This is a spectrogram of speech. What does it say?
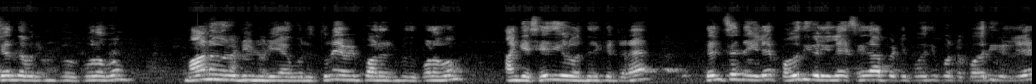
சேர்ந்தவர் என்பது போலவும் மாணவர்களினுடைய ஒரு துணை அமைப்பாளர் என்பது போலவும் அங்கே செய்திகள் வந்திருக்கின்றன. தென் சென்னையிலே பகுதிகளிலே சேதாப்பேட்டை பகுதி போன்ற பகுதிகளிலே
